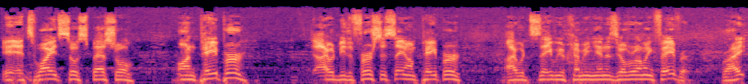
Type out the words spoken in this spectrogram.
It's why it's so special. On paper, I would be the first to say on paper, I would say we were coming in as the overwhelming favorite, right?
